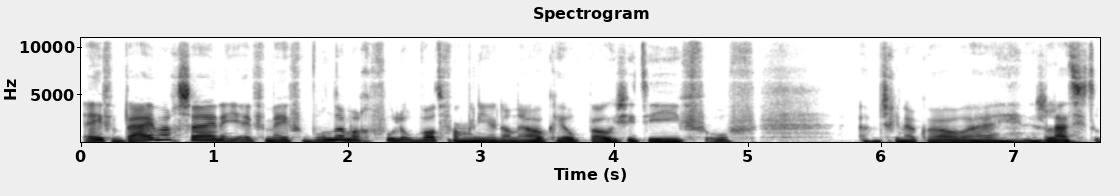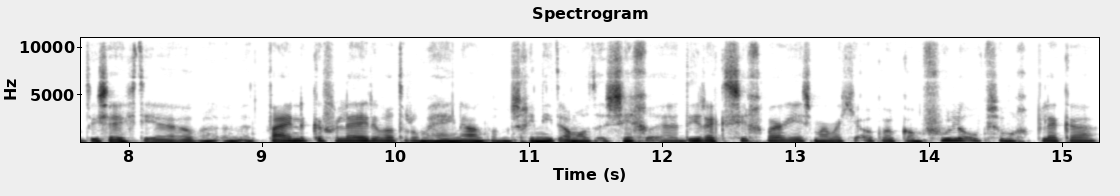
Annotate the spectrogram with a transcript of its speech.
even bij mag zijn en je even mee verbonden mag voelen, op wat voor manier dan ook. Heel positief of eh, misschien ook wel in relatie tot die 17 eeuw, het pijnlijke verleden wat er omheen hangt. Wat misschien niet allemaal zich, eh, direct zichtbaar is, maar wat je ook wel kan voelen op sommige plekken.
